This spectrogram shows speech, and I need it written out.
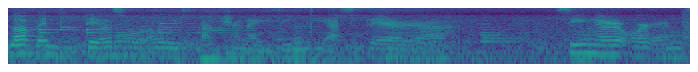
Love and Details for always patronizing me as their uh, singer or MC.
